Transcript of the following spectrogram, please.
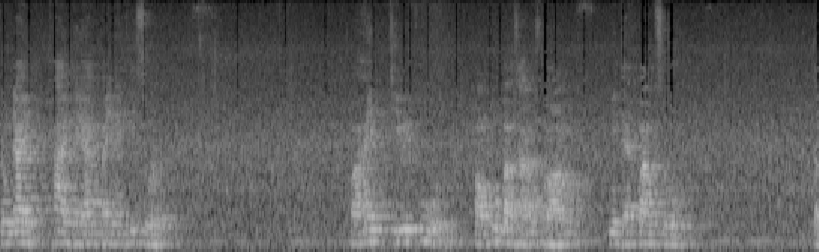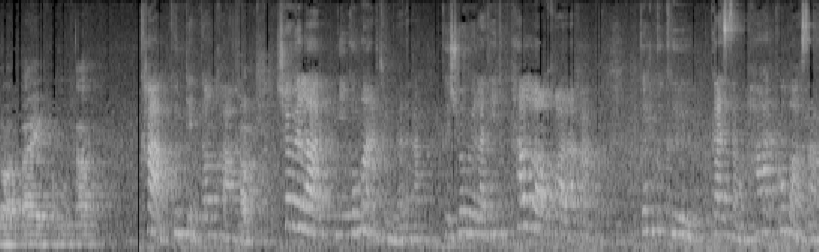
จงได้พ่ายแพ้ไปในที่สุด ขอให้ชีวิตคู่ของผู้บ่าวสาวทั้งสองมีแต่ความสุข ตลอดไปขอบคุณครับ ค่ะ คุณเกียรติก้องคะครับ ช่วงเวลานี้ก็มาถึงแล้วนะคะ คือช่วงเวลาที่ทุกท่านรอคอยแล้วค่ะก็ก็คือการสัมภาษณ์คู่บ่าวสาว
